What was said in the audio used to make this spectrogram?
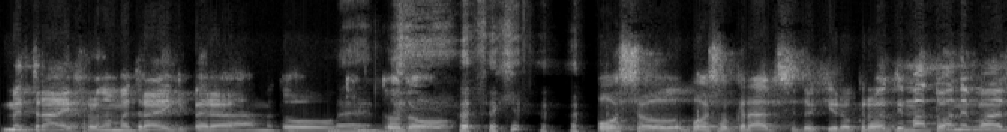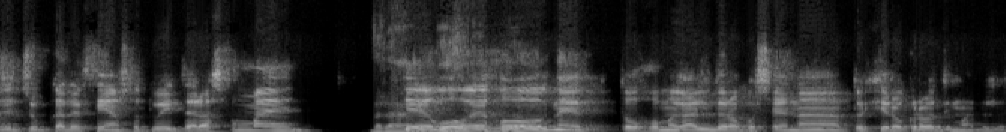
μετράει, χρονομετράει εκεί πέρα με το ναι, κινητό ναι. το πόσο, πόσο κράτησε το χειροκρότημα. Το ανεβάζει τσουπ κατευθείαν στο Twitter, ας πούμε. Μπράβο, και εγώ έχω, ναι, το έχω μεγαλύτερο από σένα το χειροκρότημα τέλο.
